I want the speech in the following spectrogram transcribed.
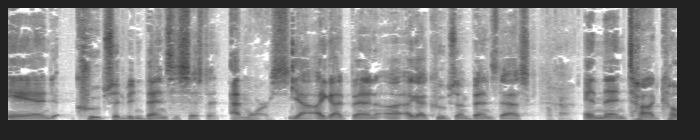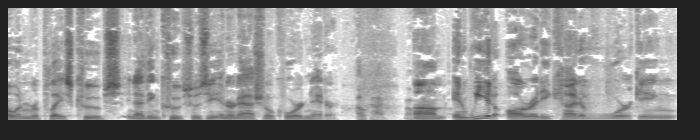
And Coops had been Ben's assistant. At Morris. Yeah, I got Ben. Uh, I got Coops on Ben's desk. Okay. And then Todd Cohen replaced Coops, and I think Coops was the international coordinator. Okay. okay. Um, and we had already kind of working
